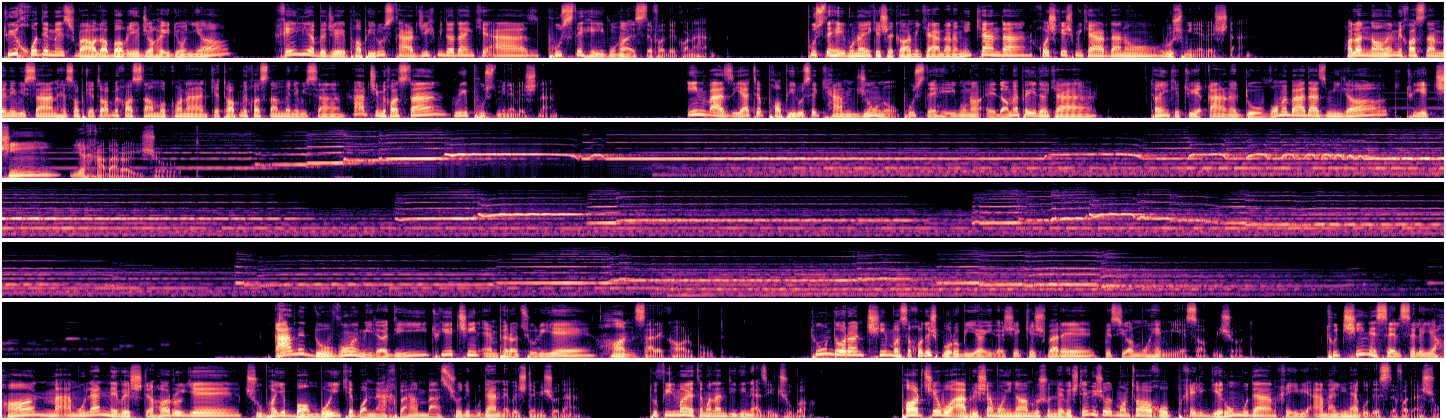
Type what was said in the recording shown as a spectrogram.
توی خود مصر و حالا باقی جاهای دنیا خیلی به جای پاپیروس ترجیح می‌دادن که از پوست حیوونا استفاده کنن. پوست حیوانایی که شکار می‌کردن و میکندن خشکش می‌کردن و روش مینوشتن. حالا نامه می‌خواستن بنویسن حساب کتاب می‌خواستن بکنن کتاب می‌خواستن بنویسن هرچی می‌خواستن روی پوست مینوشتن. این وضعیت پاپیروس کمجون و پوست حیوونا ادامه پیدا کرد تا اینکه توی قرن دوم بعد از میلاد توی چین یه خبرایی شد. قرن دوم میلادی توی چین امپراتوری هان سر کار بود. تو اون دوران چین واسه خودش بروبیایی داشت یک کشور بسیار مهمی حساب می‌شد. تو چین سلسله هان معمولا نوشته ها روی چوب های بامبویی که با نخ به هم بست شده بودن نوشته می شدن. تو فیلم ها احتمالا دیدین از این چوبا. پارچه و ابریشم و اینا هم روشون نوشته می‌شد منتها خب خیلی گرون بودن خیلی عملی نبود استفادهشون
